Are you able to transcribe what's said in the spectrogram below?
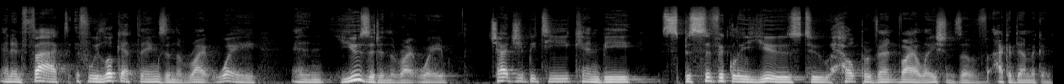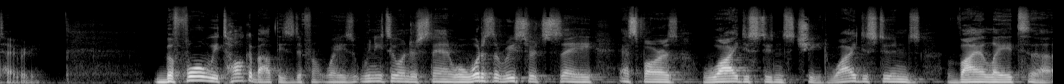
And in fact, if we look at things in the right way and use it in the right way, ChatGPT can be specifically used to help prevent violations of academic integrity. Before we talk about these different ways, we need to understand, well, what does the research say as far as why do students cheat? Why do students violate uh,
